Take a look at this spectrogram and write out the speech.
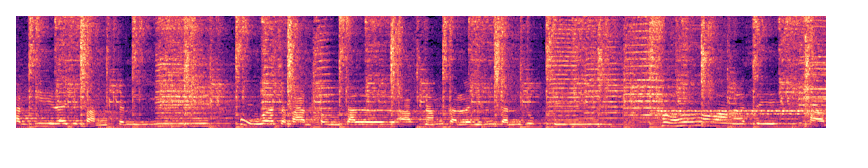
บ้านพี่เราอยู่ฝั่งชะนีหัวสะพานตรงกันอาบน้ำกันและเห็นกันทุกทีเฮ้อว่าสิข้าม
